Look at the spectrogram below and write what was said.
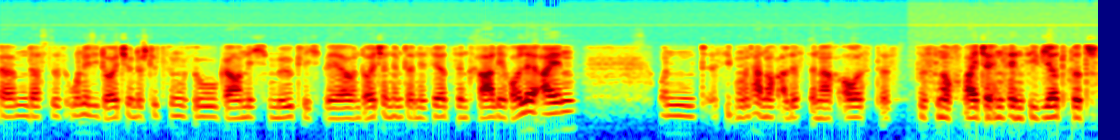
ähm, dass das ohne die deutsche Unterstützung so gar nicht möglich wäre. Und Deutschland nimmt eine sehr zentrale Rolle ein und es sieht momentan auch alles danach aus, dass das noch weiter intensiviert wird.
